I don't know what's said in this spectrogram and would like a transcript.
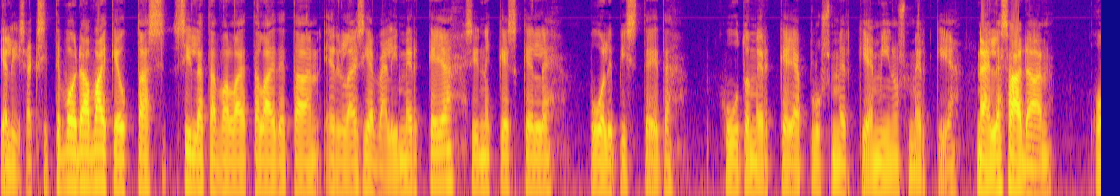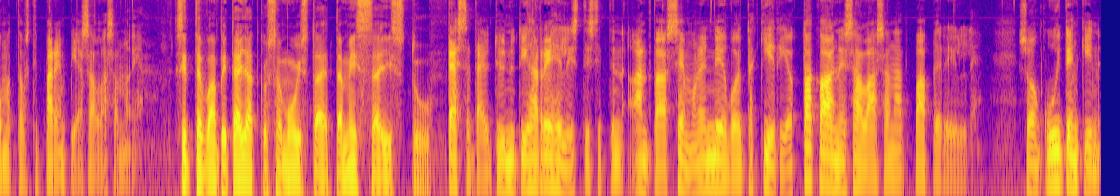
Ja lisäksi sitten voidaan vaikeuttaa sillä tavalla, että laitetaan erilaisia välimerkkejä sinne keskelle, puolipisteitä, huutomerkkejä, plusmerkkejä, miinusmerkkejä. Näillä saadaan huomattavasti parempia salasanoja. Sitten vaan pitää jatkossa muistaa, että missä istuu. Tässä täytyy nyt ihan rehellisesti sitten antaa semmoinen neuvo, että kirjoittakaa ne salasanat paperille. Se on kuitenkin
